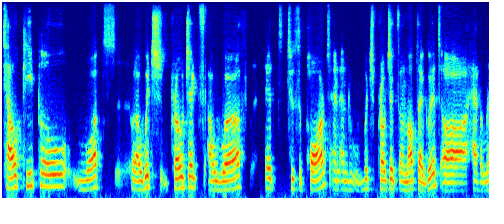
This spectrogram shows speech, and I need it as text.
tell people what or which projects are worth it to support and, and which projects are not that good or have a or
